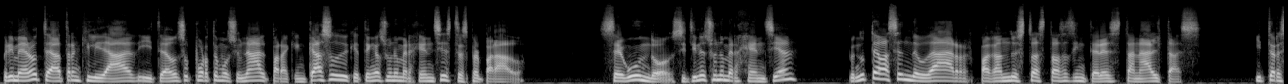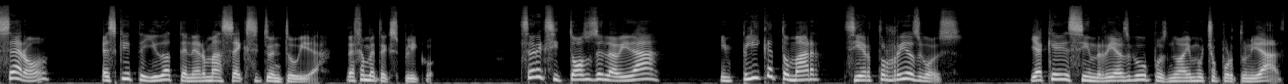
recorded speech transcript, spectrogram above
primero te da tranquilidad y te da un soporte emocional para que en caso de que tengas una emergencia estés preparado. Segundo, si tienes una emergencia, pues no te vas a endeudar pagando estas tasas de interés tan altas. Y tercero, es que te ayuda a tener más éxito en tu vida. Déjame te explico. Ser exitosos en la vida implica tomar ciertos riesgos, ya que sin riesgo pues no hay mucha oportunidad.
